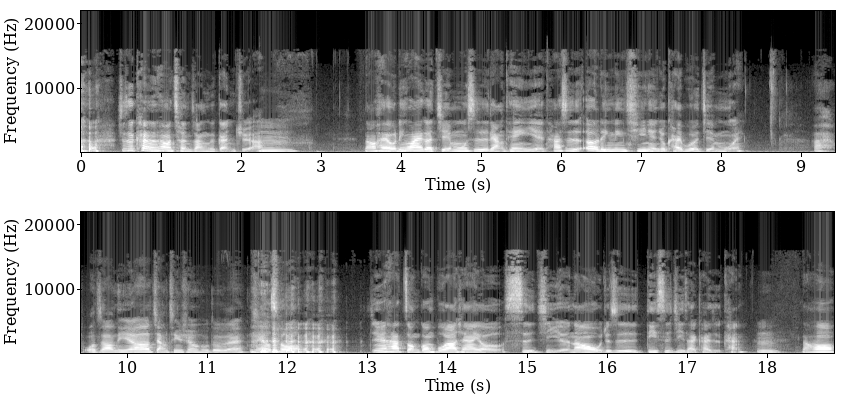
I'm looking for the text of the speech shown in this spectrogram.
就是看着他们成长的感觉啊。嗯。然后还有另外一个节目是两天一夜，它是二零零七年就开播的节目哎。哎，我知道你要讲金宣虎，对不对？没有错，因为它总共播到现在有四季了，然后我就是第四季才开始看，嗯，然后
